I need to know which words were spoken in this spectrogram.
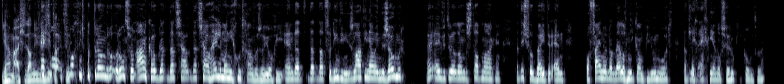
ja, maar als je dan nu weer Echt ziet... dat- het verwachtingspatroon ro- rond zo'n aankoop, dat, dat, zou, dat zou helemaal niet goed gaan voor zo'n jochie. En dat, dat, dat verdient hij niet. Dus laat hij nou in de zomer hè, eventueel dan de stap maken. Dat is veel beter. En of Feyenoord dan wel of niet kampioen wordt, dat ligt echt niet aan of zijn rookie komt hoor.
